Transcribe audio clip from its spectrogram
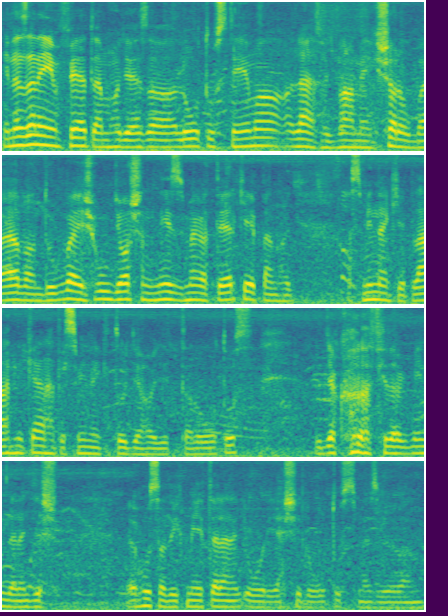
Én az elején féltem, hogy ez a lótusz téma lehet, hogy valamelyik sarokba el van dugva, és úgy gyorsan nézzük meg a térképen, hogy ezt mindenképp látni kell, hát ezt mindenki tudja, hogy itt a lótusz de gyakorlatilag minden egyes 20. méteren egy óriási lótuszmező van.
